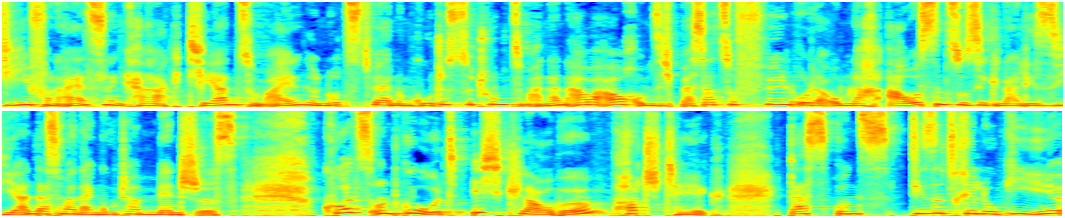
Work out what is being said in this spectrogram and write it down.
die von einzelnen Charakteren zum einen genutzt werden, um Gutes zu tun, zum anderen aber auch, um sich besser zu fühlen oder um nach außen zu signalisieren, dass man ein guter Mensch ist. Kurz und gut, ich glaube, Hot Take, dass uns diese Trilogie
